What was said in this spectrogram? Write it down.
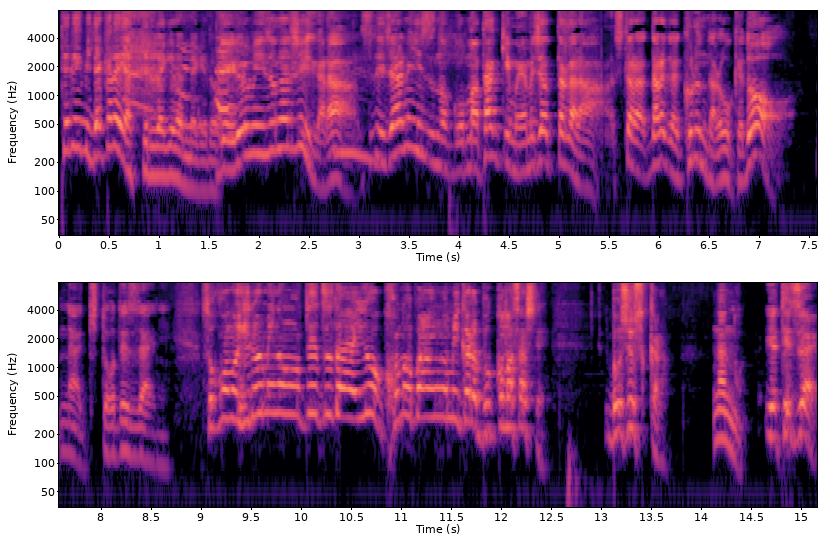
テレビだからやってるだけなんだけど。で、いろいろ忙しいから、それでジャニーズの子、まあ、タッキーも辞めちゃったから、したら誰かが来るんだろうけど、な、きっとお手伝いに。そこのヒロミのお手伝いをこの番組からぶっ込まさせて。募集すっから。なんの？いや、手伝い。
